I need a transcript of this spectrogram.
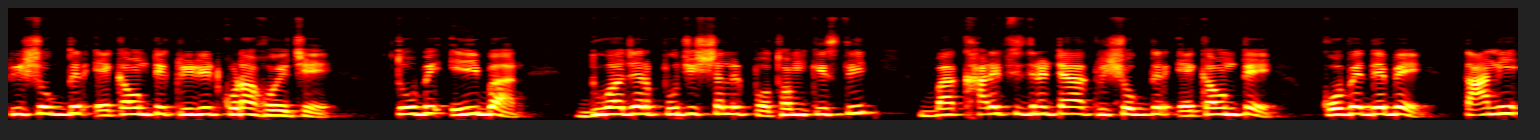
কৃষকদের অ্যাকাউন্টে ক্রেডিট করা হয়েছে। তবে এইবার দু হাজার পঁচিশ সালের প্রথম কিস্তি বা খারিফ সিজনের টাকা কৃষকদের অ্যাকাউন্টে কবে দেবে তা নিয়ে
